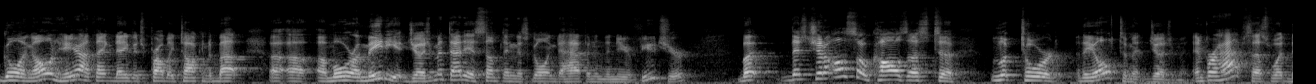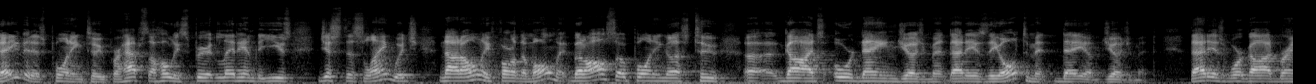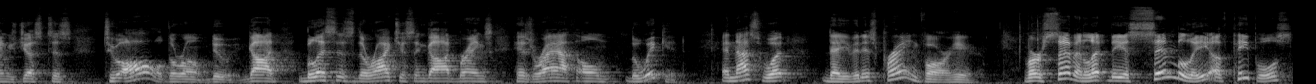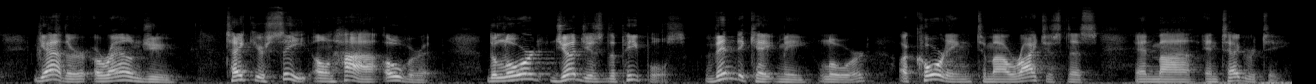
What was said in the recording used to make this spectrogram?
going on here, I think David's probably talking about a, a, a, more immediate judgment. That is something that's going to happen in the near future. But that should also cause us to look toward the ultimate judgment. And perhaps that's what David is pointing to. Perhaps the Holy Spirit led him to use just this language, not only for the moment, but also pointing us to uh, God's ordained judgment. That is the ultimate day of judgment. That is where God brings justice to all the wrongdoing. God blesses the righteous and God brings his wrath on the wicked. And that's what David is praying for here. Verse 7 Let the assembly of peoples gather around you. Take your seat on high over it. The Lord judges the peoples. Vindicate me, Lord, according to my righteousness and my integrity.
